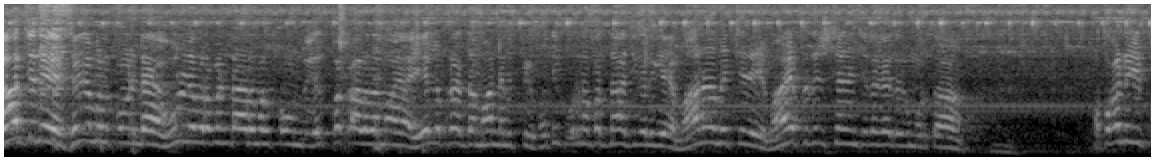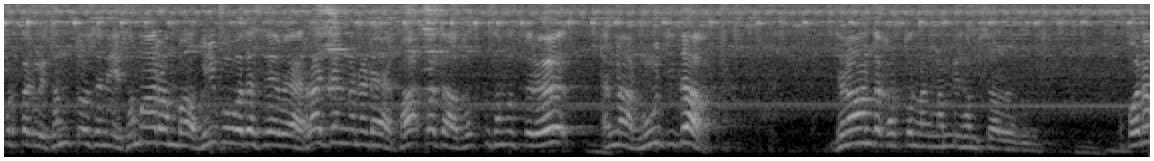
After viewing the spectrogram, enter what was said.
ರಾಜನೇ ಜಯ ಮಲ್ಕೊಂಡ, ಊರಿನವರ ಭಂಡಾರ ಮಲ್ಕೊಂಡು ಎಲ್ಪ ಕಾಲದ ಮಾಯ, ಏಳು ಪ್ರಾದ ಮಾನ ಮಿತ್ತಿ ಪತಿಪೂರ್ಣ ಪದ್ಮಾಜಿಗಳಿಗೆ ಮಾನವ ಮೆಚ್ಚಿದೆ ಮಾಯ ಪ್ರತಿಷ್ಠಾನ ಮೂರ್ತ. ಅಪಗಣ ಈ ಪುಸ್ತಕಗಳಲ್ಲಿ ಸಂತೋಷನೆ, ಸಮಾರಂಭ, ವೈಭವದ ಸೇವೆ, ರಾಜ್ಯಾಂಗ ನಡೆ, ಪಾಪದ ಭಕ್ತ ಸಂಸ್ಥರು ತನ್ನ ನೂಜಿದ. ಜನಾಂತ ನಂಗೆ ನಂಬಿ ಸಂಸಾರಗಳು ಅಪನ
